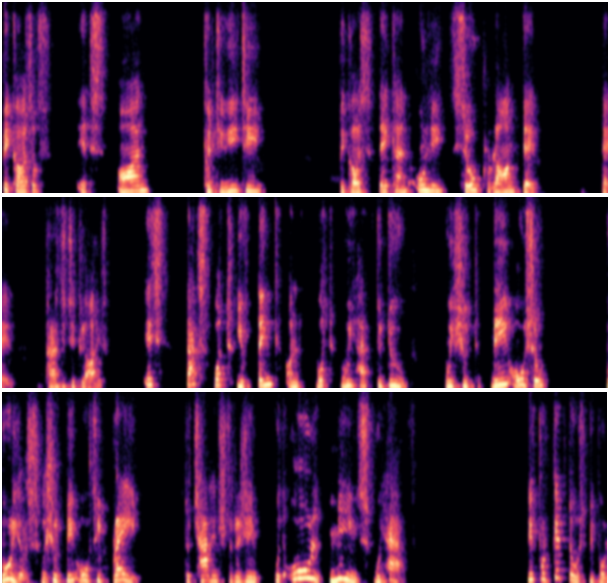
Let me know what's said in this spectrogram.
because of its own continuity, because they can only so prolong their, their parasitic life. Is that's what you think on what we have to do. We should be also warriors. We should be also brave to challenge the regime with all means we have. We forget those people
